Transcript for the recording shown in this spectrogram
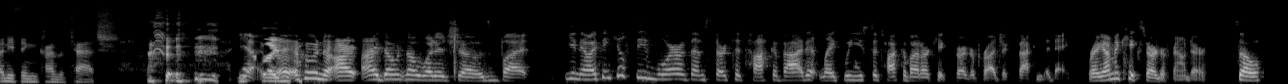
anything kind of catch yeah. like uh, who know? I I don't know what it shows, but you know, I think you'll see more of them start to talk about it, like we used to talk about our Kickstarter projects back in the day. Right? I'm a Kickstarter founder, so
